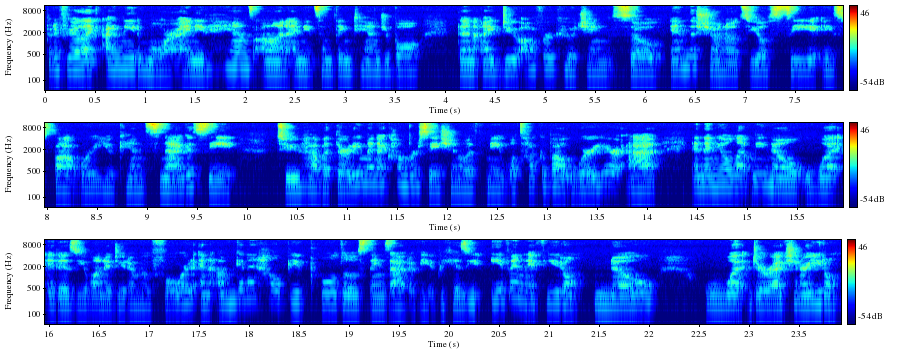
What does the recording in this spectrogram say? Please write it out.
But if you're like, I need more, I need hands on, I need something tangible, then I do offer coaching. So in the show notes, you'll see a spot where you can snag a seat to have a 30 minute conversation with me. We'll talk about where you're at and then you'll let me know what it is you want to do to move forward and i'm going to help you pull those things out of you because you, even if you don't know what direction or you don't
